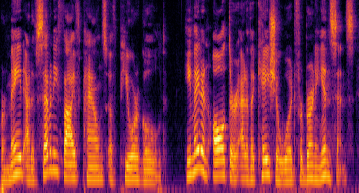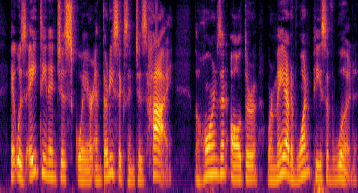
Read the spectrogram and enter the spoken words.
were made out of 75 pounds of pure gold. He made an altar out of acacia wood for burning incense. It was 18 inches square and 36 inches high. The horns and altar were made out of one piece of wood.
